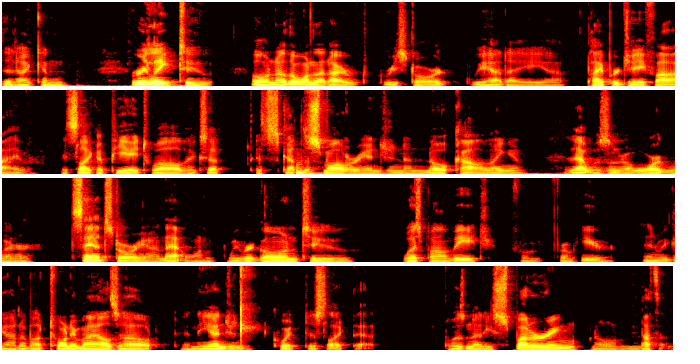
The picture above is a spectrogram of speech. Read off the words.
that I can relate to. Oh, another one that I restored, we had a uh, Piper J5. It's like a PA12, except it's got the smaller engine and no cowling, and that was an award winner. Sad story on that one. We were going to West Palm Beach from from here, and we got about 20 miles out, and the engine quit just like that. Wasn't any sputtering, no nothing.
